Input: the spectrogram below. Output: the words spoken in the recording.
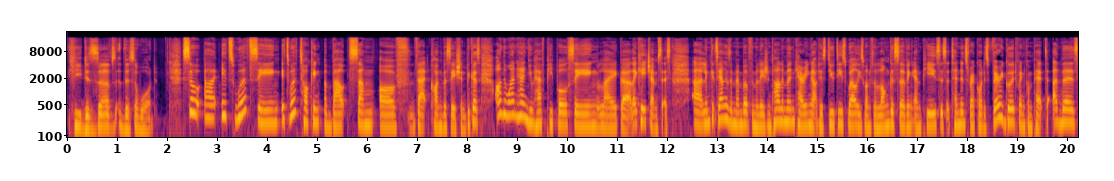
he deserves this award. So uh, it's worth saying, it's worth talking about some of that conversation because on the one hand, you have people saying like, uh, like HM says, uh, Lim Kit Siang is a member of the Malaysian Parliament, carrying out his duties well. He's one of the longest serving MPs. His attendance record is very good when compared to others.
